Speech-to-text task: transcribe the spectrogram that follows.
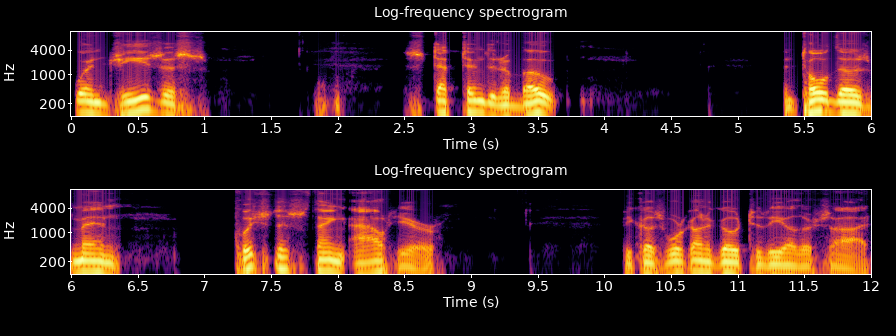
when Jesus stepped into the boat and told those men, push this thing out here because we're going to go to the other side.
